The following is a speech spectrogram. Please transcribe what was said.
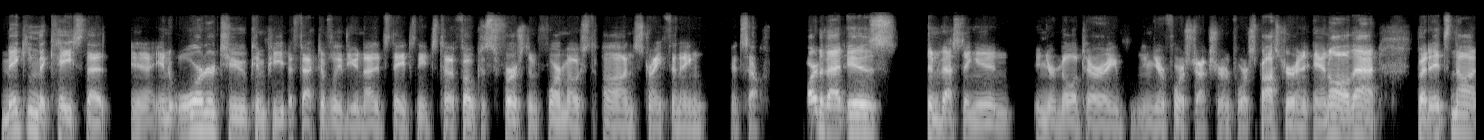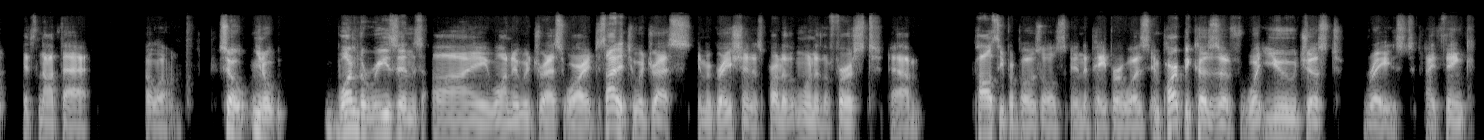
making the case that in order to compete effectively, the United States needs to focus first and foremost on strengthening itself. Part of that is investing in in your military, in your force structure and force posture and, and all that, but it's not it's not that alone. So, you know, one of the reasons I wanted to address or I decided to address immigration as part of one of the first um, policy proposals in the paper was in part because of what you just raised. I think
